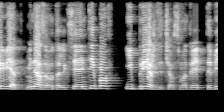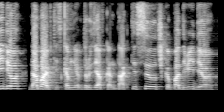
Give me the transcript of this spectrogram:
Привет, меня зовут Алексей Антипов, и прежде чем смотреть это видео, добавьтесь ко мне в друзья ВКонтакте, ссылочка под видео,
